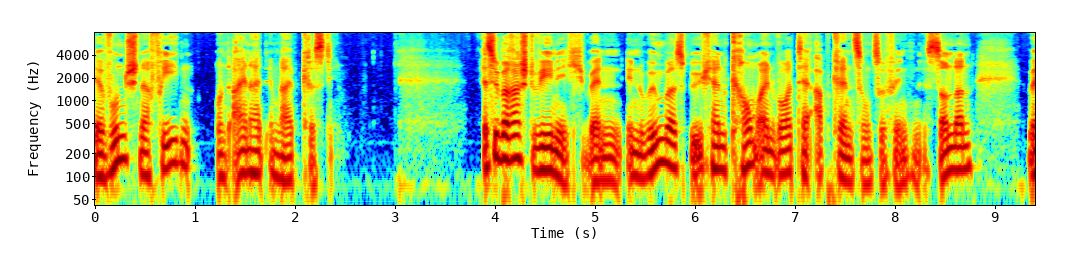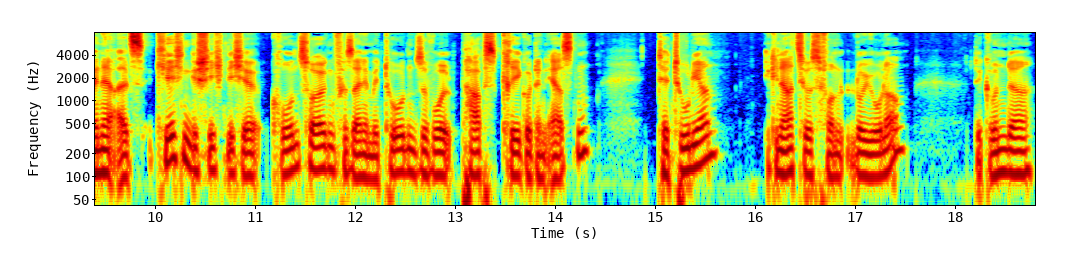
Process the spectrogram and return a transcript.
der Wunsch nach Frieden und Einheit im Leib Christi. Es überrascht wenig, wenn in Wimbers Büchern kaum ein Wort der Abgrenzung zu finden ist, sondern wenn er als kirchengeschichtliche Kronzeugen für seine Methoden sowohl Papst Gregor I., Tertullian, Ignatius von Loyola, der Gründer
